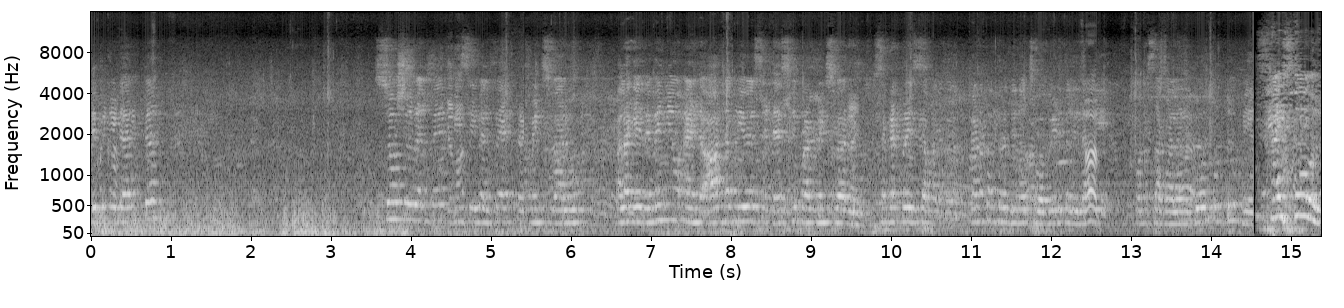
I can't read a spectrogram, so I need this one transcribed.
Deputy Director, social welfare BC welfare departments వారు అలాగే revenue and RWS and S departments వారు సెకండ్ ప్రైజ్ గణతంత్ర దినోత్సవ వేడుకలు కొనసాగాలని కోరుకుంటూ high school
